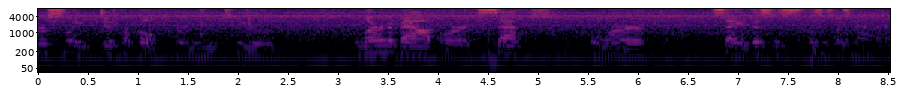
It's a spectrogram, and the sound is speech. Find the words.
personally difficult to learn about or accept or say this is this is what's happening?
